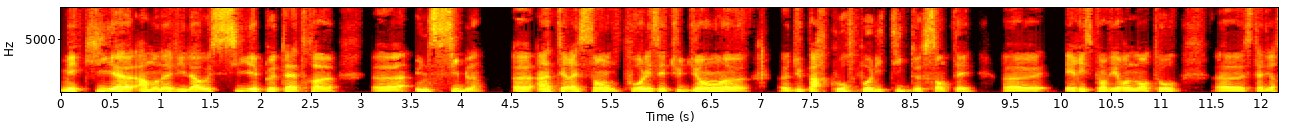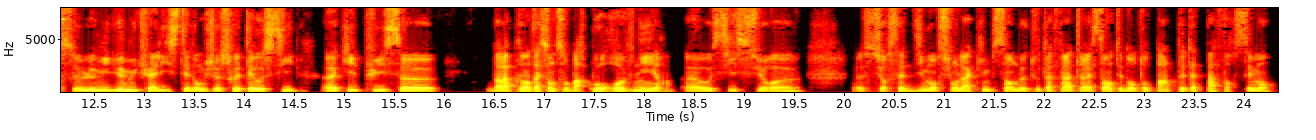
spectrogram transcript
mais qui, à mon avis, là aussi, est peut-être une cible intéressante pour les étudiants du parcours politique de santé euh, et risques environnementaux, euh, c'est-à-dire le milieu mutualiste. Et donc, je souhaitais aussi euh, qu'il puisse, dans la présentation de son parcours, revenir aussi sur sur cette dimension-là qui me semble tout à fait intéressante et dont on parle peut-être pas forcément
